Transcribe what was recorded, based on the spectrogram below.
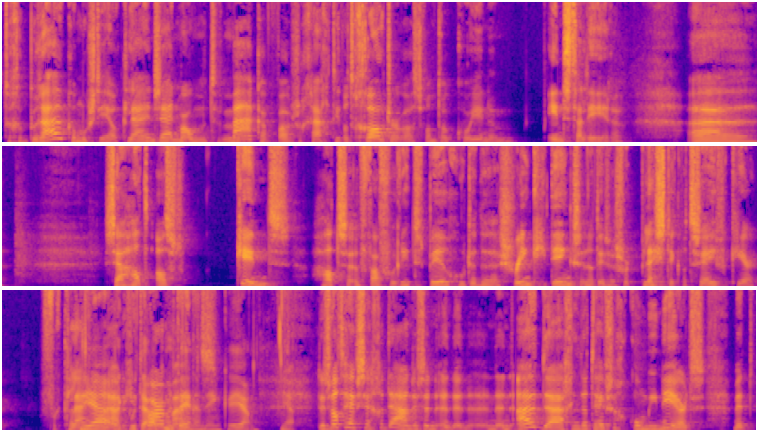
te gebruiken moest hij heel klein zijn, maar om hem te maken wou ze graag dat hij wat groter was, want dan kon je hem installeren. Eh, zij had als kind had ze een favoriet speelgoed en dat is Shrinky Dings en dat is een soort plastic wat zeven keer verkleint ja, ik je moet daar ook meteen aan denken. Ja. Ja. Dus wat heeft ze gedaan? Dus een, een, een, een uitdaging, dat heeft ze gecombineerd met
